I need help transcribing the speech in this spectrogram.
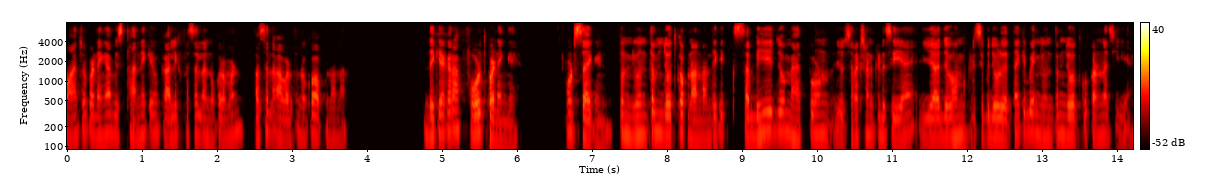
पांचवा पढ़ेंगे आप स्थानिक एवं कालिक फ़सल अनुक्रमण, फ़सल आवर्तनों को अपनाना। देखिए, अगर आप फोर्थ पढ़ेंगे और सेकंड तो न्यूनतम जोत को अपनाना। देखिए, सभी जो महत्वपूर्ण, जो संरक्षण कृषि है, या जो हम कृषि पर जोड़ देते हैं कि भाई न्यूनतम जोत को करना चाहिए,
